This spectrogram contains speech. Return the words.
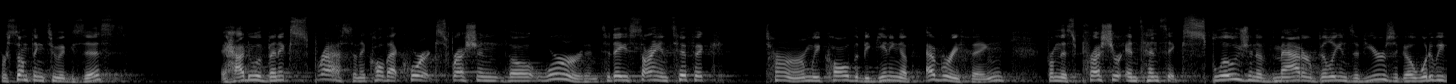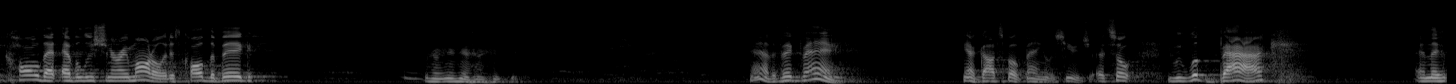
For something to exist, it had to have been expressed, and they call that core expression the Word. In today's scientific term, we call the beginning of everything from this pressure intense explosion of matter billions of years ago. What do we call that evolutionary model? It is called the Big yeah, the Big Bang. Yeah, God spoke, bang, it was huge. Uh, so you look back, and the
